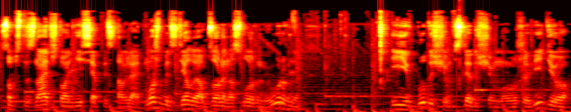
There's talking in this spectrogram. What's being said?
собственно, знают, что они из себя представляют. Может быть, сделаю обзоры на сложные уровни, и в будущем, в следующем уже видео,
